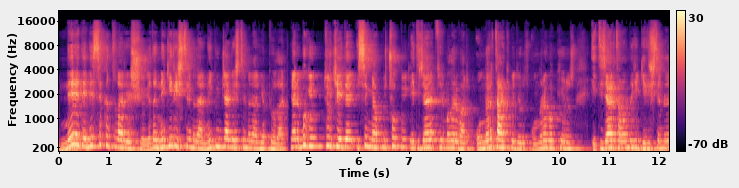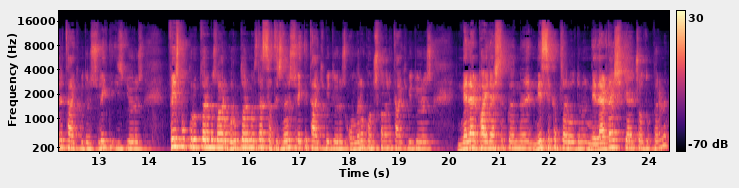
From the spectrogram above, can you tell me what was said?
nerede ne sıkıntılar yaşıyor ya da ne geliştirmeler, ne güncelleştirmeler yapıyorlar. Yani bugün Türkiye'de isim yapmış çok büyük e-ticaret firmaları var. Onları takip ediyoruz, onlara bakıyoruz. E-ticaret alanındaki geliştirmeleri takip ediyoruz, sürekli izliyoruz. Facebook gruplarımız var. Gruplarımızda satıcıları sürekli takip ediyoruz. Onların konuşmalarını takip ediyoruz. Neler paylaştıklarını, ne sıkıntılar olduğunu, nelerden şikayetçi olduklarını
